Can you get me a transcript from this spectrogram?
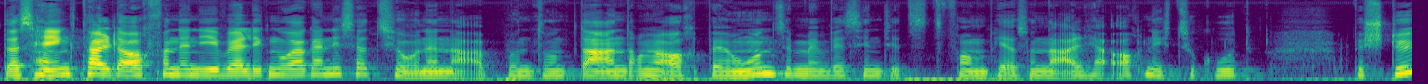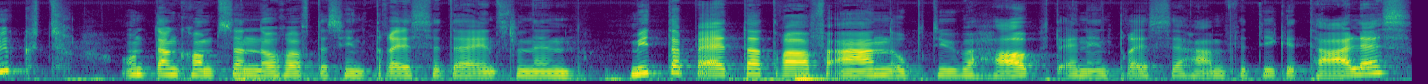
das hängt halt auch von den jeweiligen Organisationen ab. Und unter anderem auch bei uns. Ich meine, wir sind jetzt vom Personal her auch nicht so gut bestückt. Und dann kommt es dann noch auf das Interesse der einzelnen Mitarbeiter drauf an, ob die überhaupt ein Interesse haben für Digitales.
